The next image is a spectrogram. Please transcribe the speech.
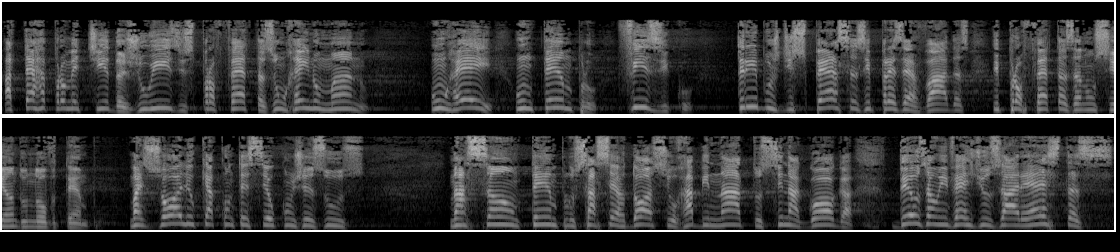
a terra prometida, juízes, profetas, um reino humano, um rei, um templo físico, tribos dispersas e preservadas e profetas anunciando um novo tempo. Mas olha o que aconteceu com Jesus. Nação, templo, sacerdócio, rabinato, sinagoga. Deus, ao invés de usar estas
